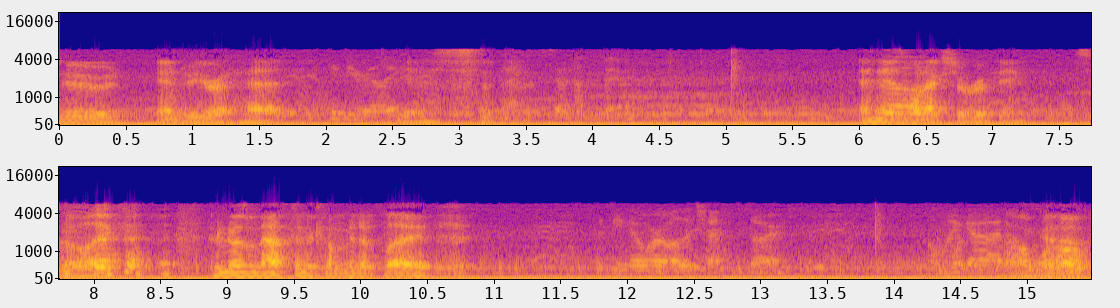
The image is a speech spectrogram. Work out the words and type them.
Dude, Andrew, you're ahead. Is he really? Yes. That's so not fair. and he has one extra rupee. So, like, who knows when that's gonna come into play? Does he know where all the chests are? Oh my god. Oh, wow.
